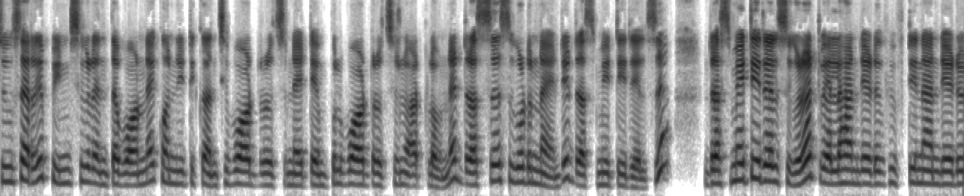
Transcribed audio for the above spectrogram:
చూసారుగా ప్రింట్స్ కూడా ఎంత బాగున్నాయి. కొన్నిటి కంచి బార్డర్ వచ్చినాయి టెంపుల్ బార్డర్ వచ్చినాయి అట్లా ఉన్నాయి. డ్రెస్సెస్ కూడా ఉన్నాయండి. డ్రెస్ మెటీరియల్స్. డ్రెస్ మెటీరియల్స్ కూడా 1200, 1500,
